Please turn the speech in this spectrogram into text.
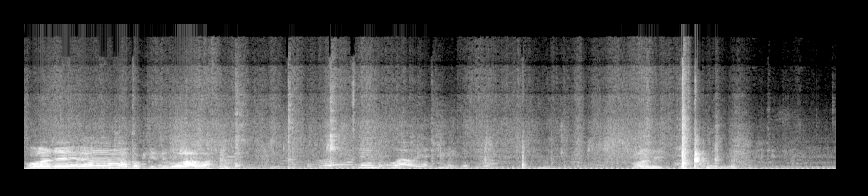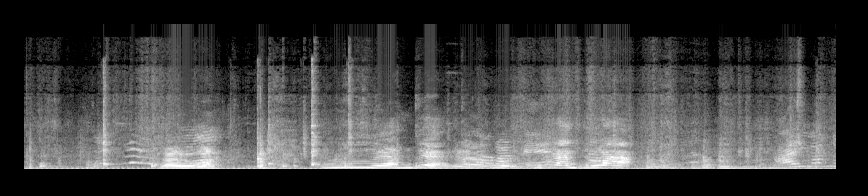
hoa này á bọc kín hoa mà hoa này hoa vậy này hoa này 来了哇！嗯，对，对，我不敢吃辣。来一个多。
